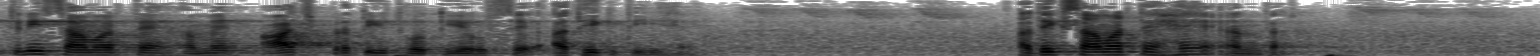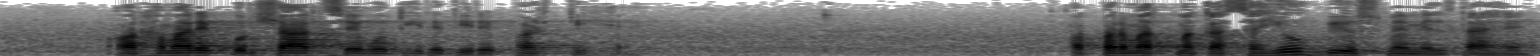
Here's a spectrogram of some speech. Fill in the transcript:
इतनी सामर्थ्य हमें आज प्रतीत होती है, उससे अधिक दी है। अधिक सामर्थ्य है अंदर, और हमारे पुरुषार्थ से वो धीरे धीरे बढ़ती है। और परमात्मा का सहयोग भी उसमें मिलता है।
